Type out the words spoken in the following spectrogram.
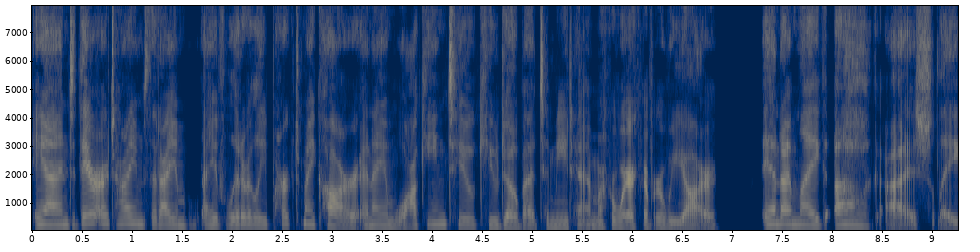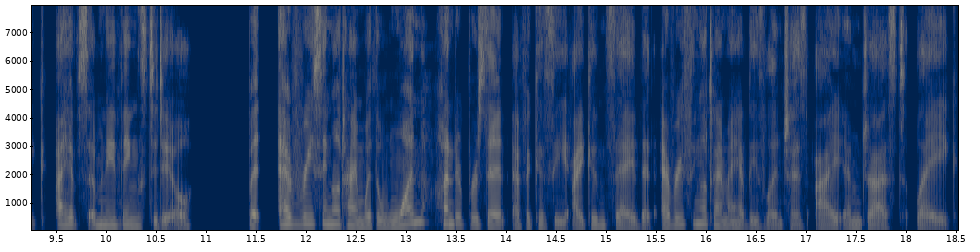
And there are times that I am I have literally parked my car and I am walking to Qdoba to meet him or wherever we are. And I'm like, oh gosh, like I have so many things to do. But every single time with 100% efficacy, I can say that every single time I have these lunches, I am just like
